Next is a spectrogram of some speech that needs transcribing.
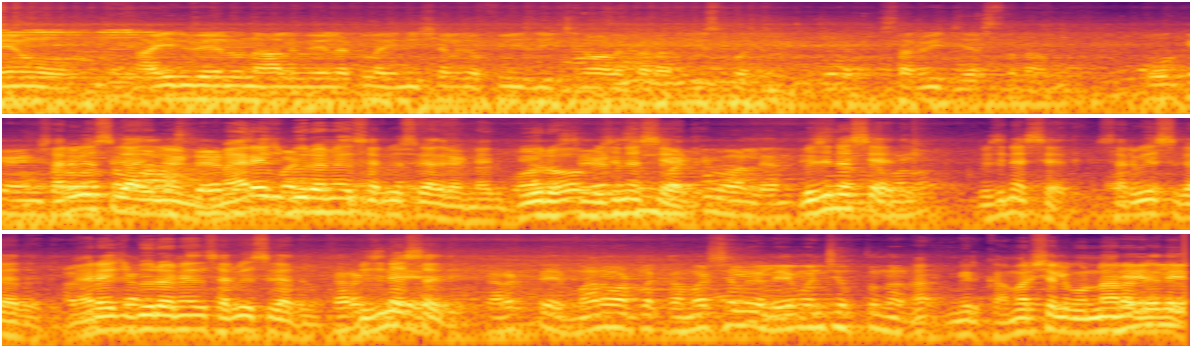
మేము ఐదు వేలు నాలుగు వేలు అట్లా ఇనీషియల్గా ఫీజు ఇచ్చిన వాళ్ళకి అలా తీసుకొని సర్వీస్ చేస్తున్నాము. ఓకే సర్వీస్ కాదులేండి. మ్యారేజ్ బ్యూరో అనేది సర్వీస్ కాదులేండి. అది బ్యూరో బిజినెస్ అది. బిజినెస్ అది? బిజినెస్ అది. సర్వీస్ కాదు అది. మ్యారేజ్ బ్యూరో అనేది సర్వీస్ కాదు. బిజినెస్ అది. కరెక్టే మనం అట్లా కమర్షియల్గా లేమని చెప్తున్నాను మీరు కమర్షియల్గా ఉన్నారా లేదు.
